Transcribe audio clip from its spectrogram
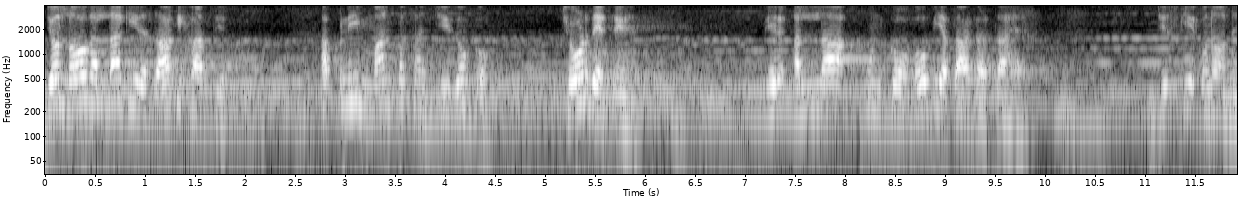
जो लोग अल्लाह की रज़ा की खातिर अपनी मनपसंद चीज़ों को छोड़ देते हैं, फिर अल्लाह उनको वो भी अता करता है जिसकी उन्होंने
